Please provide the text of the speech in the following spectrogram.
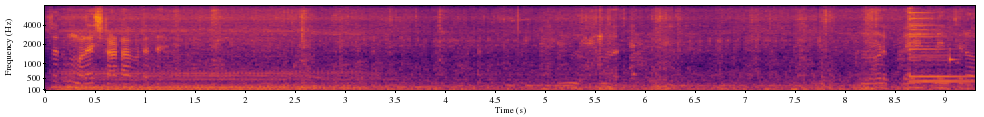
ಅಷ್ಟೊತ್ತಿಗೆ ಮಳೆ ಸ್ಟಾರ್ಟ್ ಆಗ್ಬಿಟ್ಟೈತೆ ನೋಡಿ ಪ್ಲೇಟ್ ನಿಂತಿರೋ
